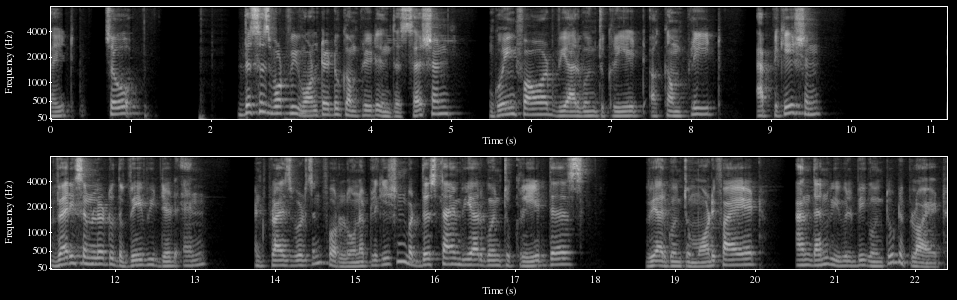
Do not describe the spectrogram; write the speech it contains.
Right. So this is what we wanted to complete in this session. Going forward, we are going to create a complete application very similar to the way we did in enterprise version for loan application. But this time we are going to create this, we are going to modify it, and then we will be going to deploy it.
